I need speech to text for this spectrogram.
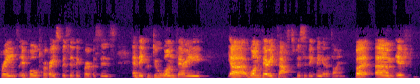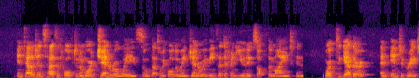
brains evolved for very specific purposes and they could do one very uh, one very task specific thing at a time. But um, if intelligence has evolved in a more general way so that's what we call domain general it means that different units of the mind can work together and integrate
